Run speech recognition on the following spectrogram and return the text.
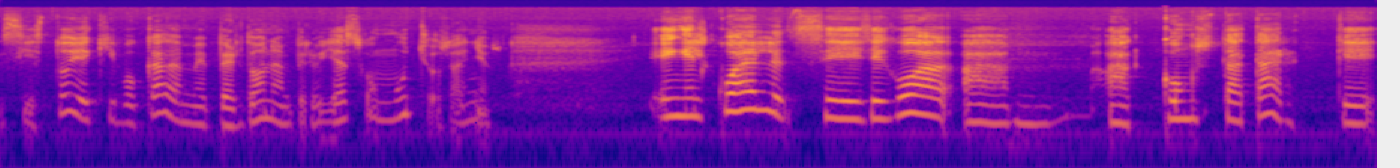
Si estoy equivocada, me perdonan, pero ya son muchos años, en el cual se llegó a, a constatar que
